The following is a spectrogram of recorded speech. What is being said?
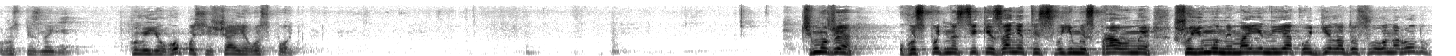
розпізнає, коли його посіщає Господь? Чи може Господь настільки зайнятий своїми справами, що йому немає ніякого діла до свого народу?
